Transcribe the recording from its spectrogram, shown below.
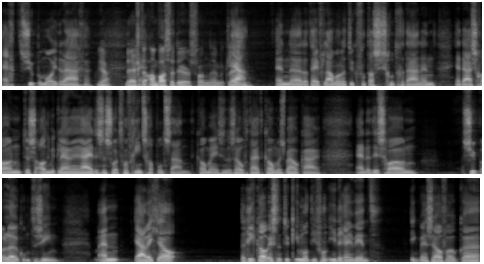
echt super mooi dragen. Ja, de echte ambassadeurs van eh, McLaren. Ja. En eh, dat heeft Lauwman natuurlijk fantastisch goed gedaan. En ja, daar is gewoon tussen al die McLaren-rijders een soort van vriendschap ontstaan. Die komen eens in de zoveel tijd komen ze bij elkaar. En het is gewoon super leuk om te zien. En ja, weet je wel, Rico is natuurlijk iemand die van iedereen wint. Ik ben zelf ook eh,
